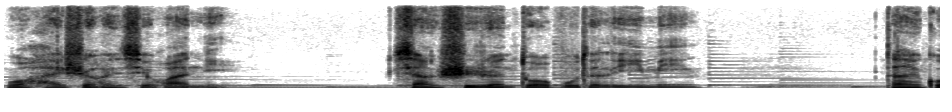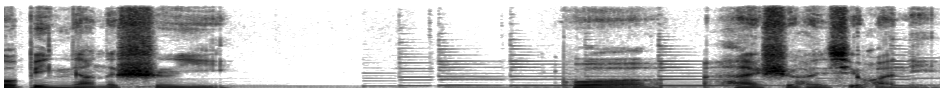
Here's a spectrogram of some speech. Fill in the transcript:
我还是很喜欢你。像诗人踱步的黎明，带过冰凉的诗意。我还是很喜欢你，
